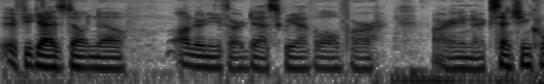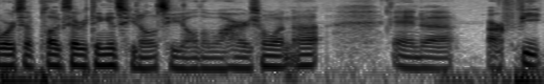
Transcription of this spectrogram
If you guys don't know, underneath our desk we have all of our our you know, extension cords that plugs everything in, so you don't see all the wires and whatnot. And uh, our feet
